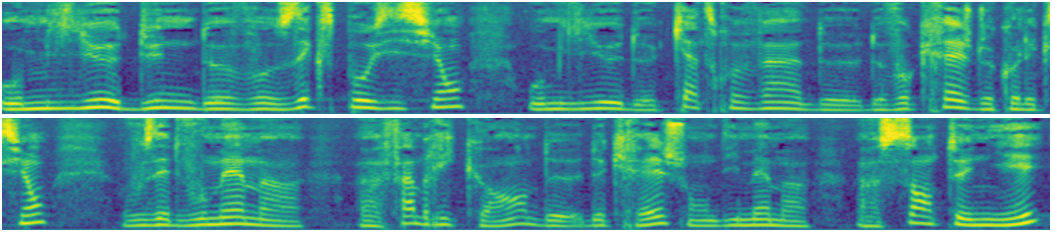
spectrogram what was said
au milieu d'une de vos expositions, au milieu de 80 de, vos crèches de collection. Vous êtes vous-même un, fabricant de, crèches, on dit même un, centenier.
